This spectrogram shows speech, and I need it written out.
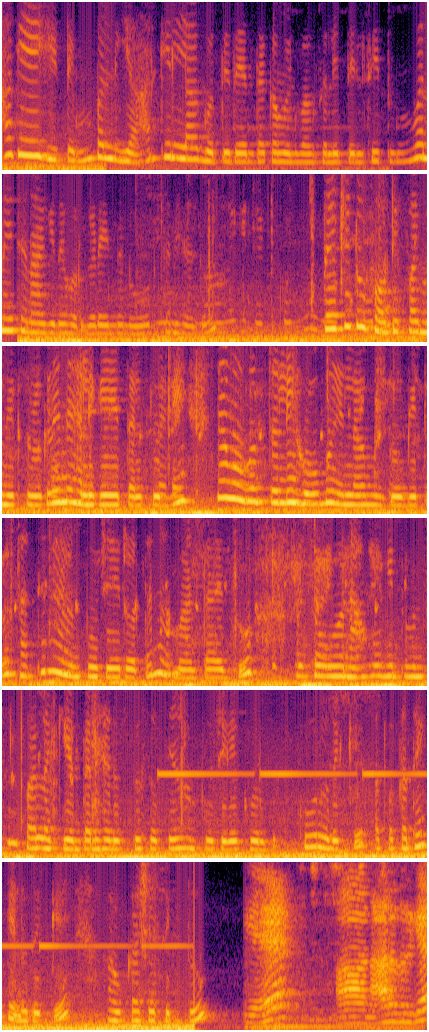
ಹಾಗೆ ಈ ಟೆಂಪಲ್ ಯಾರಿಗೆಲ್ಲ ಗೊತ್ತಿದೆ ಅಂತ ಕಮೆಂಟ್ ಬಾಕ್ಸಲ್ಲಿ ತಿಳಿಸಿ ತುಂಬಾ ಚೆನ್ನಾಗಿದೆ ಹೊರಗಡೆಯಿಂದ ನೋಡ್ತಾನೆ ಅದು thirty to forty five minutes ಒಳಗಡೆನೆ ಅಲ್ಲಿಗೆ ತಲುಪಿದ್ವಿ. ನಾವು ಆಗೋಸ್ಟ್ರಲ್ಲಿ ಹೋಮ ಎಲ್ಲ ಮುಗಿದೋಗಿತ್ತು ಸತ್ಯನಾರಾಯಣ ಪೂಜೆ ಇರೋಂಥ ನಾವು ಮಾಡ್ತಾ ಇದ್ರು. ಸೊ ನಾವು ಹೋಗಿದ್ದು ಒಂದು ಸ್ವಲ್ಪ ಲಕ್ಕಿ ಅಂತಲೇ ಅನಿಸ್ತು. ಸತ್ಯನಾರಾಯಣ ಪೂಜೆಗೆ ಕೂರ್ ಕೂರೋದಕ್ಕೆ ಅಥವಾ ಕಥೆ ಕೇಳೋದಕ್ಕೆ ಅವಕಾಶ ಸಿಕ್ತು. ಆ ನಾರದರಿಗೆ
